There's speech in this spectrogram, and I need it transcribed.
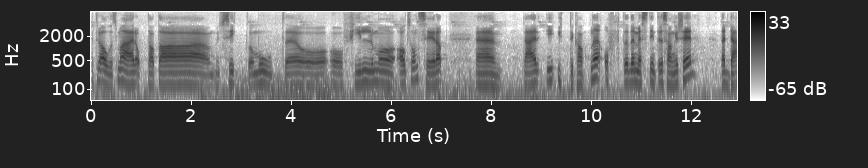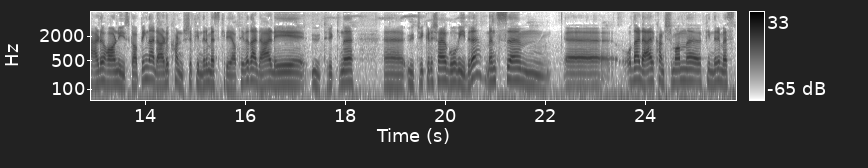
Jeg tror alle som er opptatt av musikk og mote og, og film og alt sånt, ser at eh, det er i ytterkantene ofte det mest interessante skjer. Det er der du har nyskaping, det er der du kanskje finner det mest kreative. Det er der de uttrykkene eh, utvikler seg og går videre. Mens eh, Eh, og det er der kanskje man eh, finner de mest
